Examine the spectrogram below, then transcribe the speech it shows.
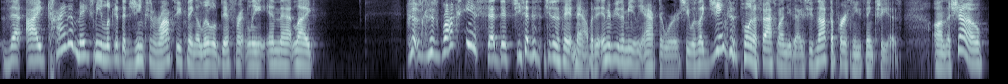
that I kind of makes me look at the Jinkx and Roxxxy thing a little differently in that like because Roxxxy has said this, she said this, she didn't say it now, but in interviews immediately afterwards, she was like, Jinkx is pulling a fast one on you guys. She's not the person you think she is on the show.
